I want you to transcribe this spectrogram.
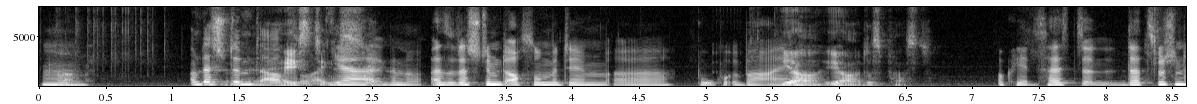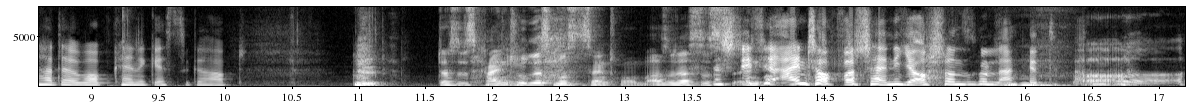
Hm. Und das stimmt Herr auch so. Hastings. Also Ja, genau. Also das stimmt auch so mit dem äh, Buch überein. Ja, ja, das passt. Okay, das heißt, äh, dazwischen hat er überhaupt keine Gäste gehabt. Nö, das ist kein Okay. Tourismuszentrum. Also das Da ist. steht der Eintopf wahrscheinlich auch schon so lange da. Oh, Oh.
